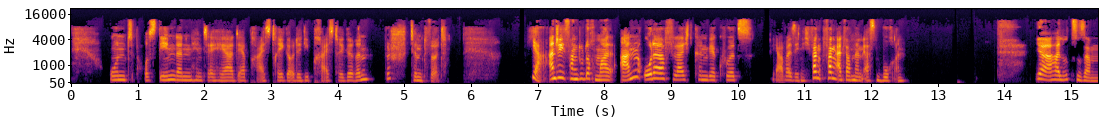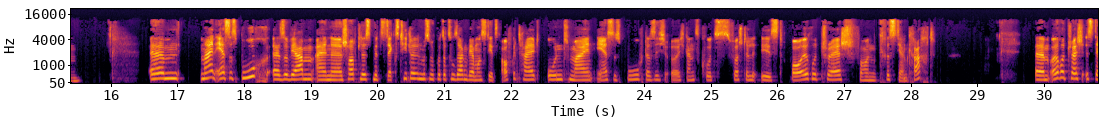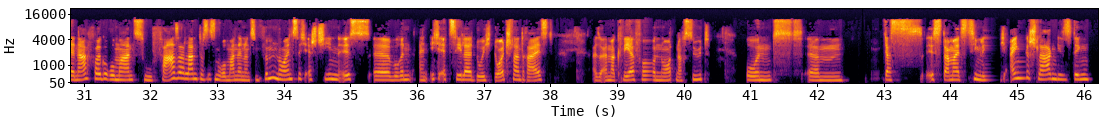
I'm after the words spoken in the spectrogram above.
Und aus denen dann hinterher der Preisträger oder die Preisträgerin bestimmt wird. Ja, Angie, fang du doch mal an oder vielleicht können wir kurz, ja, weiß ich nicht, fang, fang einfach mit dem ersten Buch an. Ja, hallo zusammen. Ähm, mein erstes Buch, also wir haben eine Shortlist mit sechs Titeln, müssen wir kurz dazu sagen. Wir haben uns die jetzt aufgeteilt. Und mein erstes Buch, das ich euch ganz kurz vorstelle, ist Eurotrash von Christian Kracht. Ähm, Eurotrash ist der Nachfolgeroman zu Faserland. Das ist ein Roman, der 1995 erschienen ist, äh, worin ein Ich-Erzähler durch Deutschland reist, also einmal quer von Nord nach Süd. Und ähm, das ist damals ziemlich eingeschlagen, dieses Ding.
